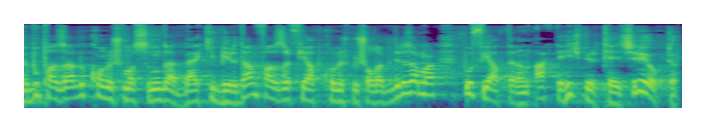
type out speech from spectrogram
Ve bu pazarlık konuşmasında belki birden fazla fiyat konuşmuş olabiliriz ama bu fiyatların akde hiçbir tesiri yoktur.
